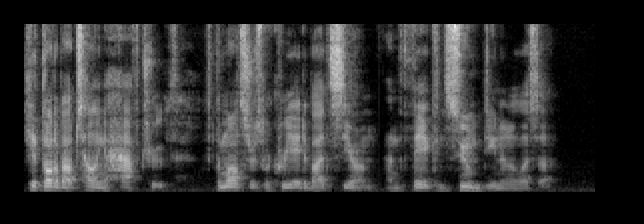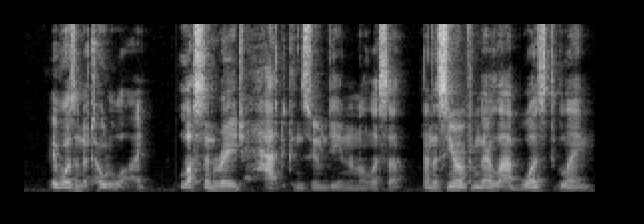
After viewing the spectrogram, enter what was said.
He had thought about telling a half truth that the monsters were created by the serum, and that they had consumed Dean and Alyssa. It wasn't a total lie. Lust and Rage had consumed Dean and Alyssa, and the serum from their lab was to blame.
